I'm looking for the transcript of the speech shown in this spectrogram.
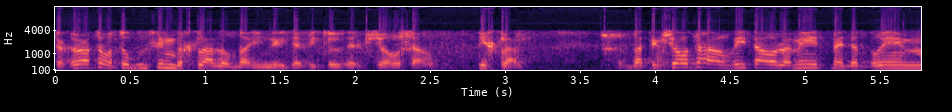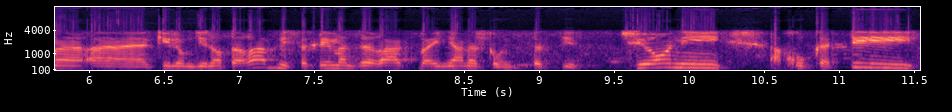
תקריות האוטובוסים בכלל לא באים לידי ביטוי בתקשורת הערבית, בכלל. בתקשורת הערבית העולמית מדברים, אה, כאילו מדינות ערב, מסתכלים על זה רק בעניין הקונסטיטוציוני, החוקתי,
